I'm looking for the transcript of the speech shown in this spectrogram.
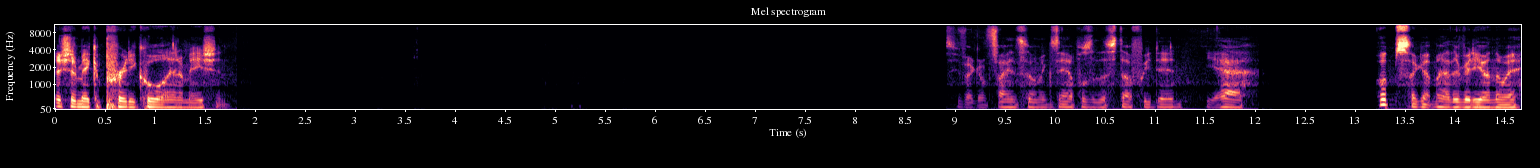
This should make a pretty cool animation. See if I can find some examples of the stuff we did. Yeah Oops, I got my other video in the way.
